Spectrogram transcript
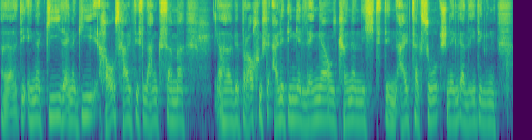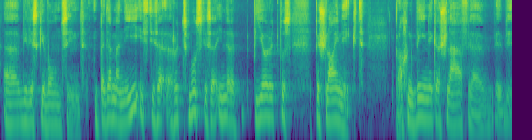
äh, die Energie, der Energiehaushalt ist langsamer. Äh, wir brauchen für alle Dinge länger und können nicht den Alltag so schnell erledigen, äh, wie wir es gewohnt sind. Und bei der Manie ist dieser Rhythmus, dieser innere Biorhythmus beschleunigt. Wir brauchen weniger Schlaf, wir, wir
